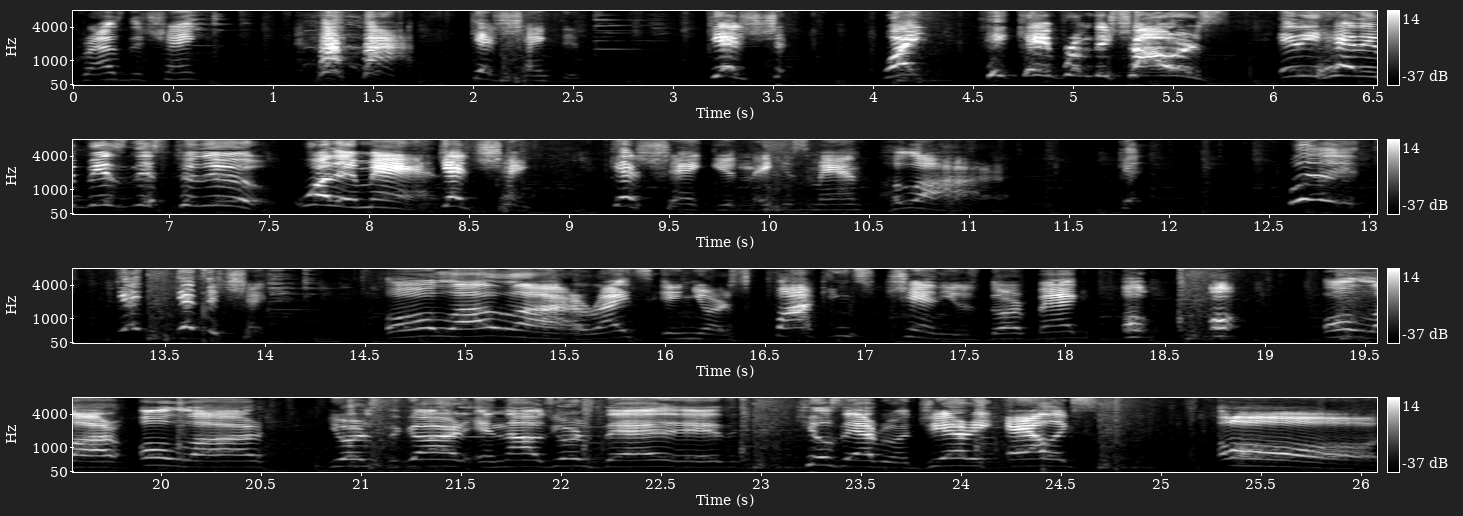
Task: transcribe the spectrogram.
grabs the shank. Ha ha! Get shanked. It. Get sh What? He came from the showers and he had a business to do. What a man. Get shanked. Get shanked, you naked man. Hello. Get, what? Get, get the shank. Oh la la, right in your fucking chin, you dirtbag. Oh, oh, Olar, Olar, yours the guard, and now yours dead. Uh, kills everyone. Jerry, Alex. Oh,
